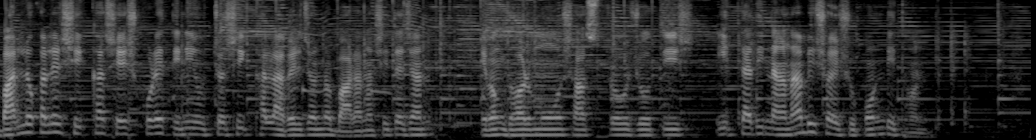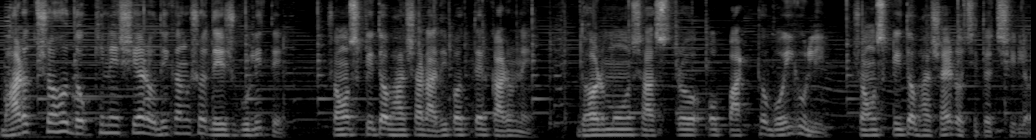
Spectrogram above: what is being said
বাল্যকালের শিক্ষা শেষ করে তিনি উচ্চশিক্ষা লাভের জন্য বারাণসীতে যান এবং ধর্ম, শাস্ত্র, জ্যোতিষ ইত্যাদি নানা বিষয়ে সুপণ্ডিত হন। ভারতসহ দক্ষিণ এশিয়ার অধিকাংশ দেশগুলিতে সংস্কৃত ভাষার আধিপত্যের কারণে ধর্ম, শাস্ত্র ও পাঠ্য বইগুলি সংস্কৃত ভাষায় রচিত ছিল।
